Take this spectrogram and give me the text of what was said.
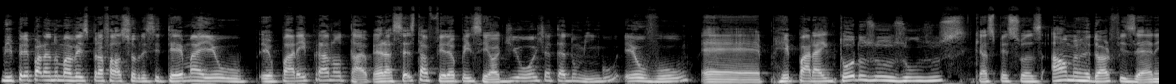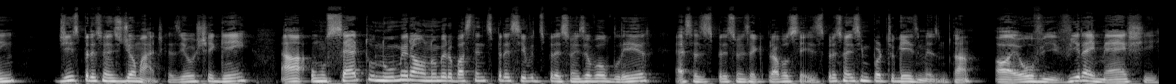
Me preparando uma vez para falar sobre esse tema, eu, eu parei para anotar. Era sexta-feira, eu pensei, ó, de hoje até domingo eu vou é, reparar em todos os usos que as pessoas ao meu redor fizerem de expressões idiomáticas. E eu cheguei a um certo número, a um número bastante expressivo de expressões. Eu vou ler essas expressões aqui para vocês. Expressões em português mesmo, tá? Ó, eu ouvi vira e mexe,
